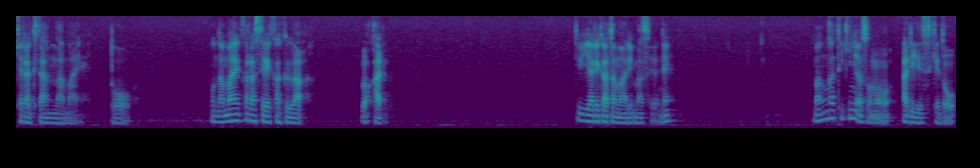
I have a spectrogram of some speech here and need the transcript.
キャラクターの名前ともう名前から性格がわかるっていうやり方もありますよね。漫画的にはそのありですけど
